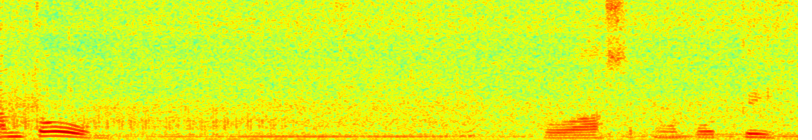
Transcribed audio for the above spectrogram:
Apaan tuh? Oh, asapnya putih.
